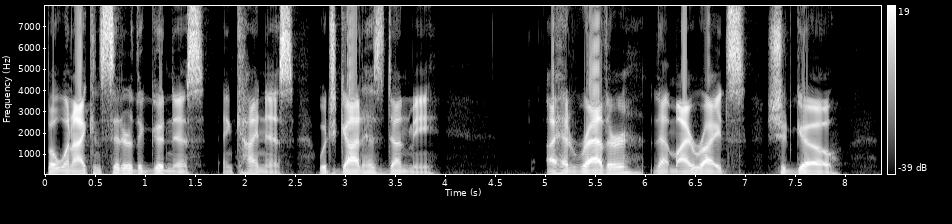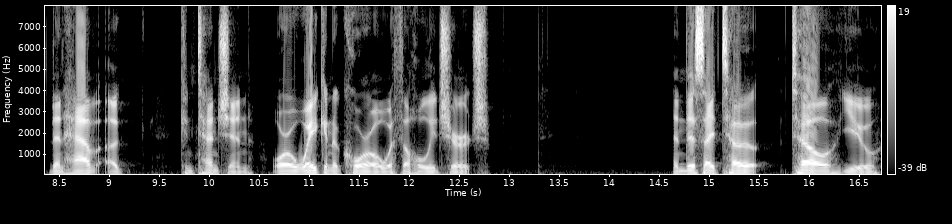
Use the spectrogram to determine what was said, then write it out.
But when I consider the goodness and kindness which God has done me, I had rather that my rights should go than have a contention or awaken a quarrel with the Holy Church. And this I tell, tell you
